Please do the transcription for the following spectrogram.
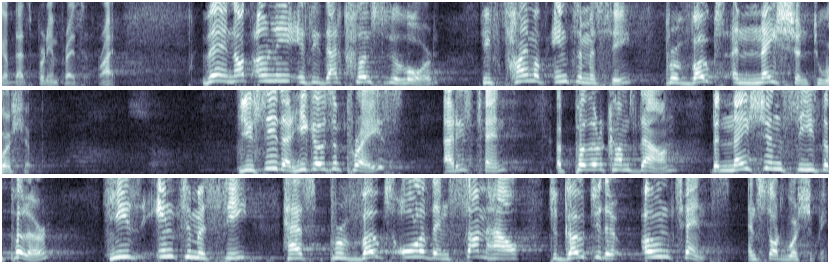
like, that's pretty impressive, right? Then, not only is he that close to the Lord, his time of intimacy provokes a nation to worship. Do you see that? He goes and prays at his tent, a pillar comes down, the nation sees the pillar, his intimacy has provokes all of them somehow to go to their own tents and start worshiping.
